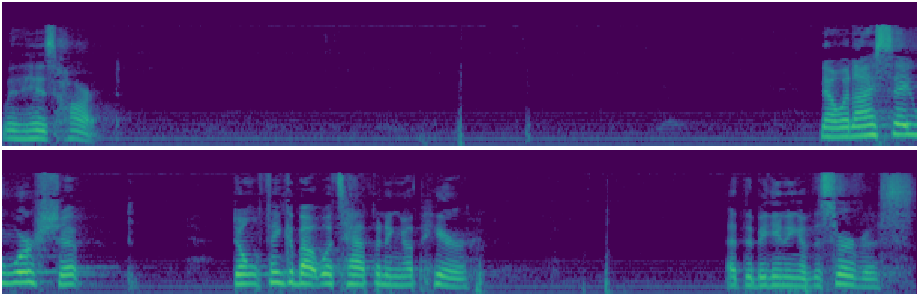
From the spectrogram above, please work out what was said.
with his heart. Now, when I say worship, don't think about what's happening up here at the beginning of the service.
